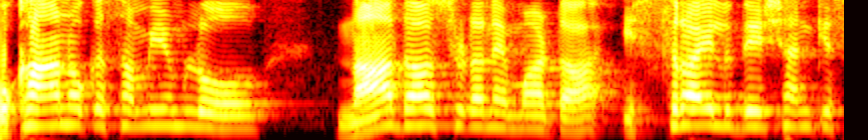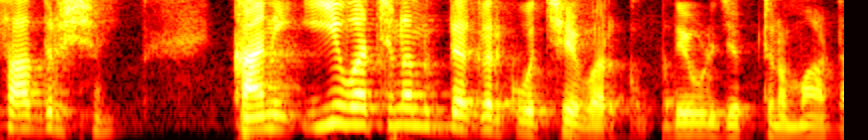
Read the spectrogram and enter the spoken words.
ఒకానొక సమయంలో నా దాసుడు అనే మాట ఇస్రాయేల్ దేశానికి సాదృశ్యం. కానీ ఈ వచనం దగ్గరకు వచ్చే వరకు దేవుడు చెప్తున్న మాట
